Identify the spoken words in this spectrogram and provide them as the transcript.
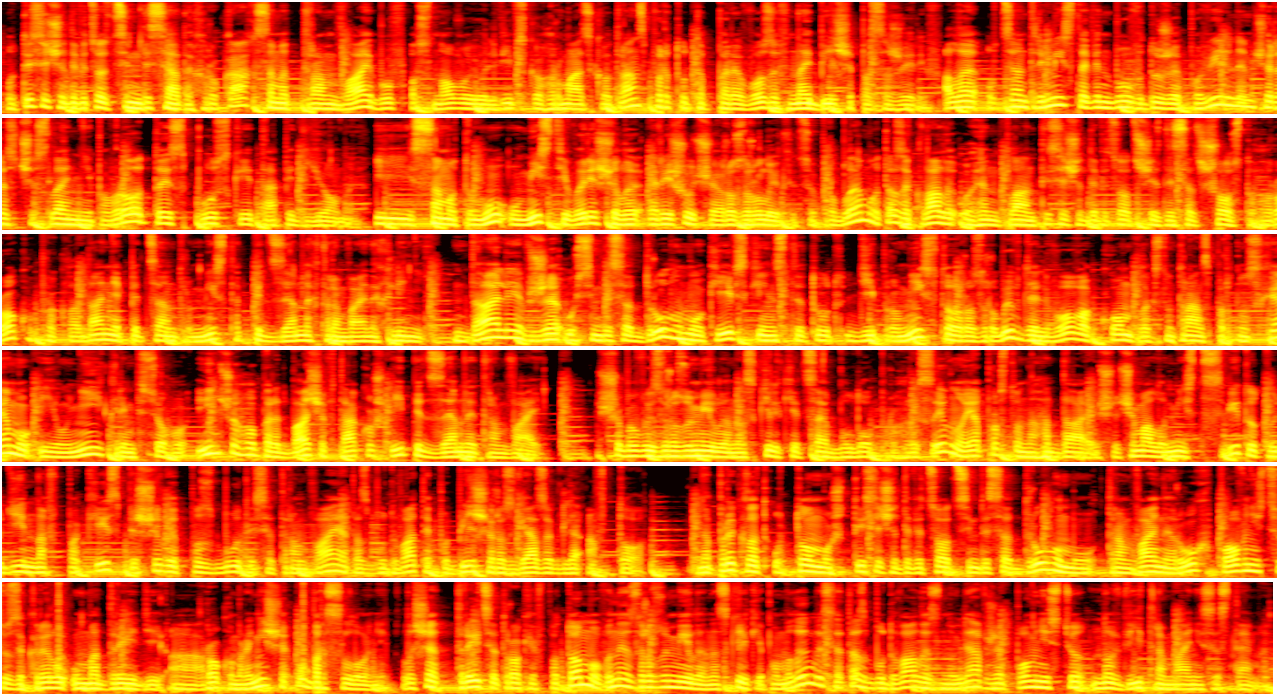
У 1970-х роках саме трамвай був основою львівського громадського транспорту та перевозив найбільше пасажирів. Але у центрі міста він був дуже повільним через численні повороти, спуски та підйоми. І саме тому у місті вирішили рішуче розрулити цю проблему та заклали у генплан 1966 року прокладання під центром міста підземних трамвайних ліній. Далі, вже у 72-му Київський інститут Діпромісто розробив для Львова комплексну транспортну схему, і у ній, крім всього іншого, передбачив також і підземний трамвай. Щоб ви зрозуміли, наскільки це було прогресивно, я просто нагадаю, що чимало міст світу тоді навпаки спішили позбутися трамвая та збудувати побільше розв'язок для авто. Наприклад, у тому ж 1972-му трамвайний рух повністю закрили у Мадриді, а роком раніше у Барселоні. Лише 30 років по тому вони зрозуміли, наскільки помилилися, та збудували з нуля вже повністю нові трамвайні системи.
